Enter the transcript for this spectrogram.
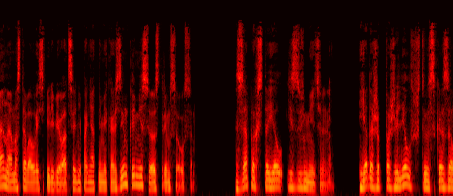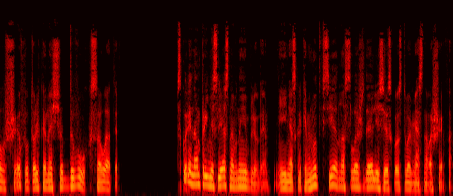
а нам оставалось перебиваться непонятными корзинками с острым соусом. Запах стоял изумительный. Я даже пожалел, что сказал шефу только насчет двух салатов. Вскоре нам принесли основные блюда, и несколько минут все наслаждались искусством местного шефа.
